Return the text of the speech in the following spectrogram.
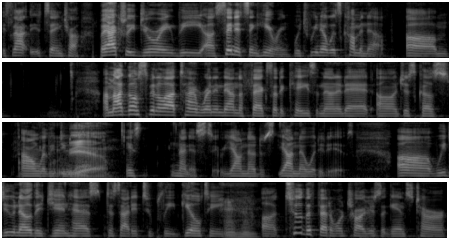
It's not it's saying trial, but actually during the uh, sentencing hearing, which we know is coming up. Um, I'm not gonna spend a lot of time running down the facts of the case and none of that, uh, just because I don't really do that. Yeah. It's not necessary. Y'all know this, y'all know what it is. Uh, we do know that Jen has decided to plead guilty Mm-hmm. uh, to the federal charges against her,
